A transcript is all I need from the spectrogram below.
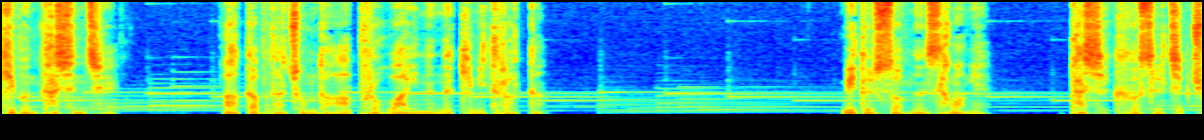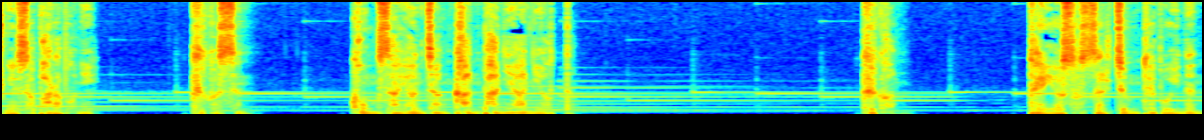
기분 탓인지 아까보다 좀 더 앞으로 와 있는 느낌이 들었다. 믿을 수 없는 상황에 다시 그것을 집중해서 바라보니 그것은 공사 현장 간판이 아니었다. 그건 대여섯 살쯤 돼 보이는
